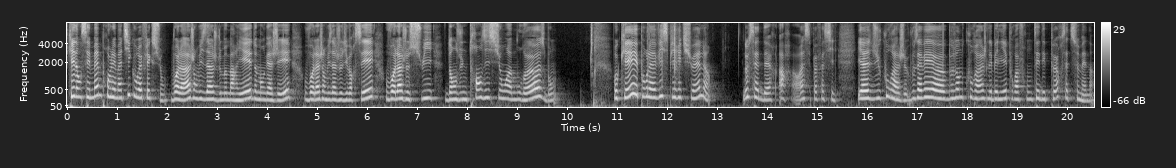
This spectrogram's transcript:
qui est dans ces mêmes problématiques ou réflexions. Voilà, j'envisage de me marier, de m'engager, ou voilà, j'envisage de divorcer, ou voilà, je suis dans une transition amoureuse. Bon. Ok, et pour la vie spirituelle, de cette d'air. Ah, alors là, c'est pas facile. Il y a du courage. Vous avez euh, besoin de courage, les béliers, pour affronter des peurs cette semaine.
